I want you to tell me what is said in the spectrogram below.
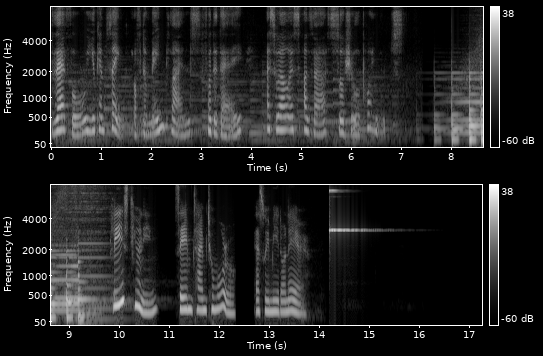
Therefore, you can think of the main plans for the day as well as other social appointments. Please tune in, same time tomorrow as we meet on air.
